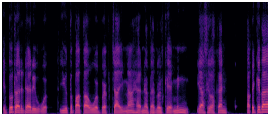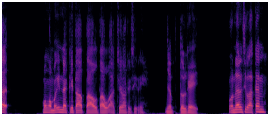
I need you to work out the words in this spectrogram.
itu dari dari web, YouTube atau web web China handheld handheld gaming ya silahkan. Tapi kita mau ngomongin ya kita tahu-tahu aja lah di sini. Ya betul. Oke. Okay. Bondan silahkan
